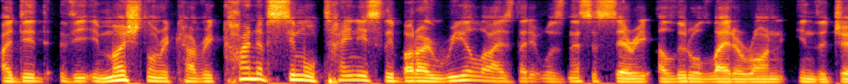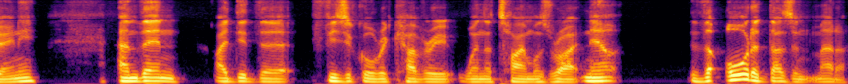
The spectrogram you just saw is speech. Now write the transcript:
I did the emotional recovery kind of simultaneously. But I realized that it was necessary a little later on in the journey, and then I did the physical recovery when the time was right. Now, the order doesn't matter.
